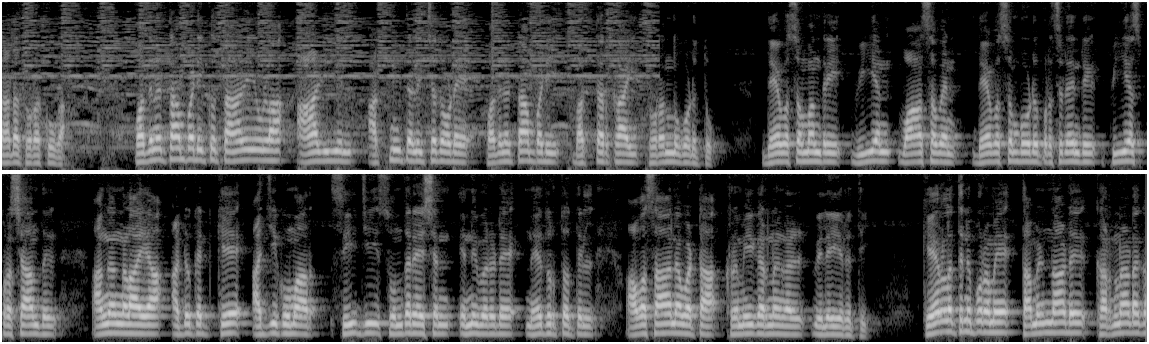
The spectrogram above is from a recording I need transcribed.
നട തുറക്കുക. പതിനെട്ടാം പടിക്കു താഴെയുള്ള ആഴിയിൽ അഗ്നി തെളിച്ചതോടെ പതിനെട്ടാം പടി ഭക്തർക്കായി തുറന്നുകൊടുത്തു. ദേവസ്വം മന്ത്രി V N Vasavan Devaswom board president P S Prashanth അംഗങ്ങളായ advocate K Ajikumar C G Sundaresan എന്നിവരുടെ നേതൃത്വത്തിൽ അവസാനവട്ട ക്രമീകരണങ്ങൾ വിലയിരുത്തി. കേരളത്തിന് പുറമെ തമിഴ്നാട് കർണാടക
